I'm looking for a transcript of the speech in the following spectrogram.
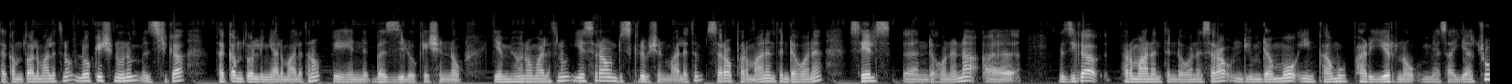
ተቀምጧል ማለት ነው። location ኡንም እዚህ ጋር ተቀምጦልኛል ማለት ነው። ይህን በዚህ location ነው የሚሆነው ማለት ነው። የስራውን description ማለትም ስራው permanent እንደሆነ sales እንደሆነና እዚህ ጋር permanent እንደሆነ ስራው እንዲሁም ደግሞ income ኡ per year ነው የሚያሳያችሁ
